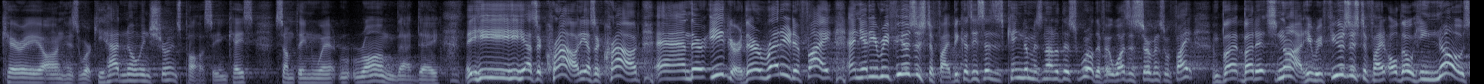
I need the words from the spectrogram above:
carry on his work. He had no insurance policy in case something went wrong that day. He, he has a crowd, he has a crowd, and they're eager, they're ready to fight, and yet he refuses to fight because he says his kingdom is not of this world. If it was, his servants would fight, but, but it's not. He refuses to fight, although he knows,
